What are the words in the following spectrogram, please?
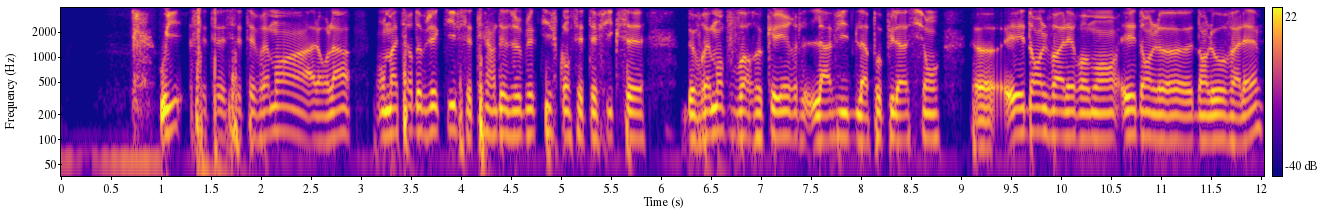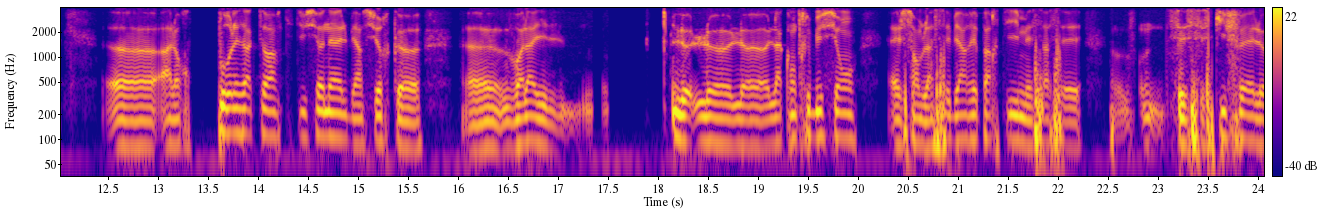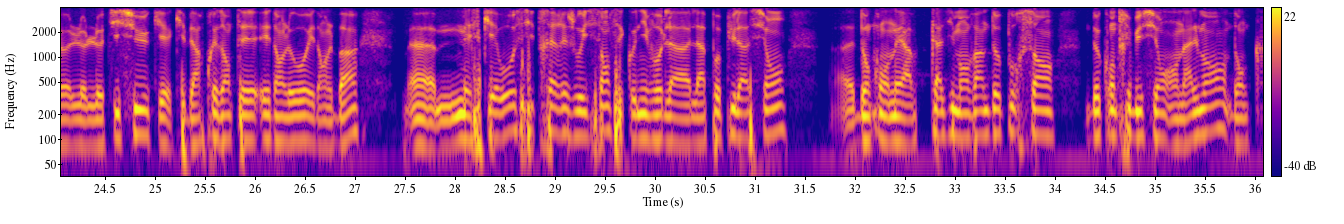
c'était vraiment alors là en matière d'objectifs, c'était un des objectifs qu'on s'était fixé de vraiment pouvoir recueillir l'avis de la population euh, et dans le Valais roman et dans le dans le Haut-Valais. Euh, alors pour les acteurs institutionnels, bien sûr que euh, voilà, la contribution, elle semble assez bien répartie, mais ça c'est ce qui fait le, tissu qui est, bien représenté et dans le haut et dans le bas. Euh, mais ce qui est aussi très réjouissant, c'est qu'au niveau de la, la population, euh, donc on est à quasiment 22% de contribution en allemand, donc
